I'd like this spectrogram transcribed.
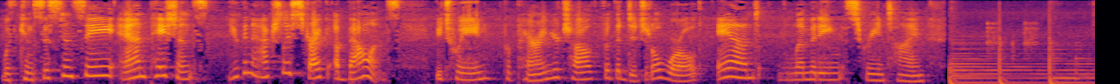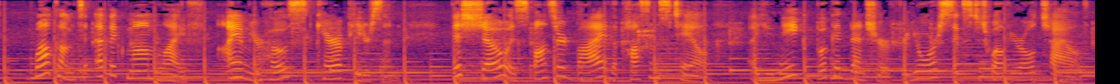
With consistency and patience, you can actually strike a balance between preparing your child for the digital world and limiting screen time. Welcome to Epic Mom Life. I am your host, Kara Peterson. This show is sponsored by The Possum's Tale, a unique book adventure for your 6 to 12 year old child.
